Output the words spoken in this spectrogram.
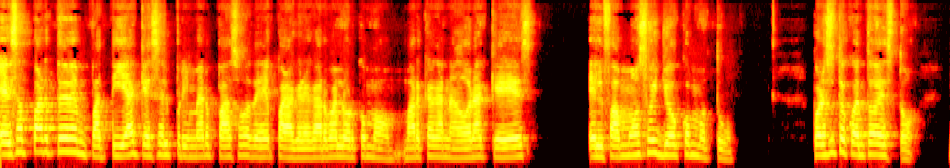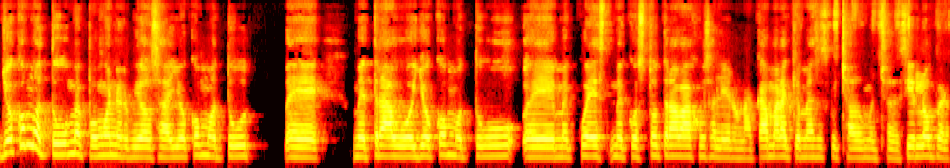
esa parte de empatía que es el primer paso de para agregar valor como marca ganadora, que es el famoso yo como tú. Por eso te cuento esto. Yo como tú me pongo nerviosa, yo como tú eh, me trabo, yo como tú eh, me, me costó trabajo salir a una cámara, que me has escuchado mucho decirlo, pero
